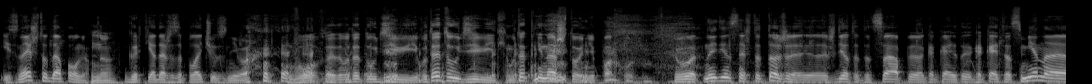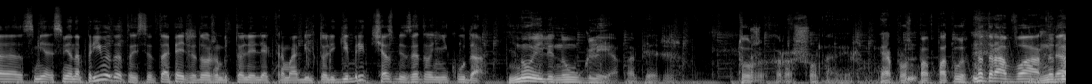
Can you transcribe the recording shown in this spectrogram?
И знаешь, что дополнил? Ну. Говорит, я даже заплачу за него. Вот, вот это, вот это удивительно. Вот это удивительно. Вот это ни на что не похоже. Вот. Но единственное, что тоже э, ждет этот Saab э, какая-то какая смена, сме- смена привода. То есть это опять же должен быть то ли электромобиль, то ли гибрид. Сейчас без этого никуда. Ну или на угле, опять же. Тоже хорошо, наверное. Я просто по, по ту- На дровах. На да, вот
